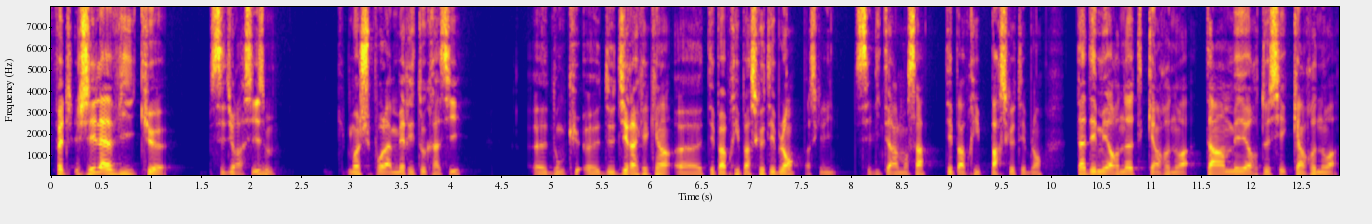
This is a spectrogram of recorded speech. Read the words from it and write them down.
En fait, j'ai l'avis que c'est du racisme. Moi, je suis pour la méritocratie. Euh, donc, euh, de dire à quelqu'un, euh, t'es pas pris parce que t'es blanc, parce que c'est littéralement ça, t'es pas pris parce que t'es blanc, t'as des meilleures notes qu'un Renoir, t'as un meilleur dossier qu'un Renoir,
